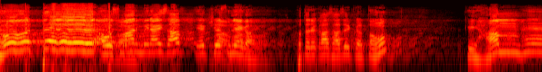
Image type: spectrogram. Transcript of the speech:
होते। उस्मान मिनाई साहब एक शेर सुनेगा। पत्र खास हाजिर करता हूँ कि हम हैं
